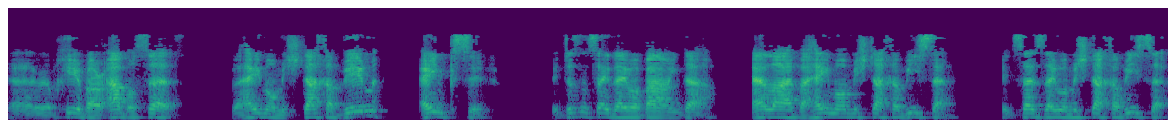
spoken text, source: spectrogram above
Reb Chia Barabba says, V'heimo mishtachavim ein ksiv. It doesn't say they were bowing down. Ela v'heimo mishtachavisa. It says they were mishtachavisa.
